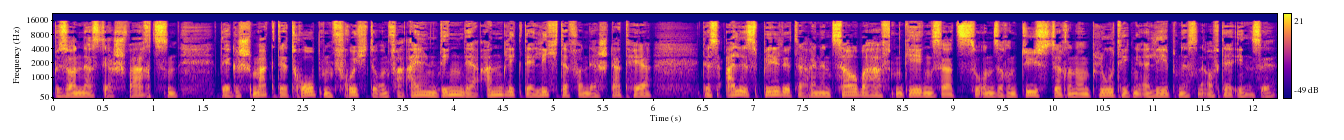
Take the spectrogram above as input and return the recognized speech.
besonders der schwarzen, der Geschmack der Tropenfrüchte und vor allen Dingen der Anblick der Lichter von der Stadt her, das alles bildete einen zauberhaften Gegensatz zu unseren düsteren und blutigen Erlebnissen auf der Insel.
